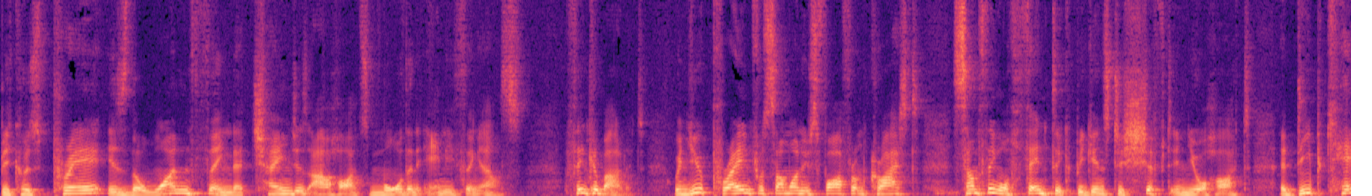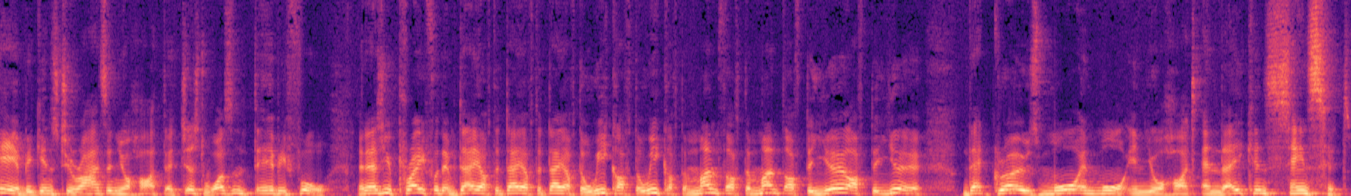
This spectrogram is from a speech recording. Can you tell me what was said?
because prayer is the one thing that changes our hearts more than anything else. Think about it. When you're praying for someone who's far from Christ, something authentic begins to shift in your heart. A deep care begins to rise in your heart that just wasn't there before. And as you pray for them day after day after day, after week after week, after month after month, after year after year, that grows more and more in your heart and they can sense it.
